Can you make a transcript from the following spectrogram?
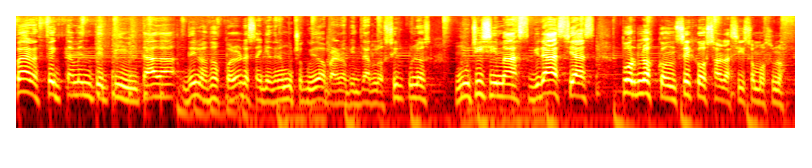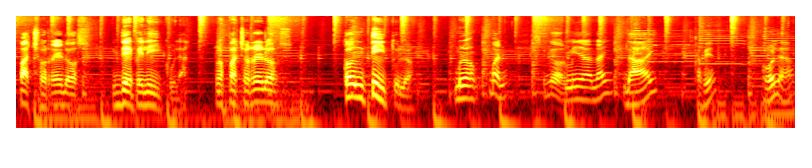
perfectamente pintada de los dos colores. Hay que tener mucho cuidado para no pintar los círculos. Muchísimas gracias por los consejos. Ahora sí somos unos pachorreros de película. Unos pachorreros con título. Bueno, bueno, ¿se quedó dormida Dai? Dai, ¿estás bien? Hola.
